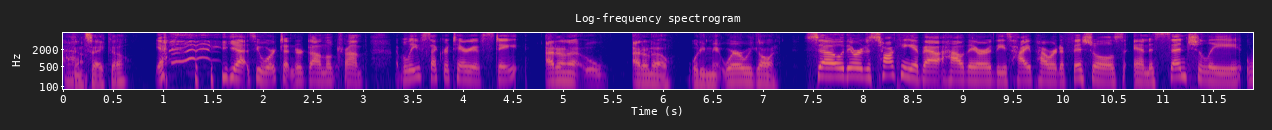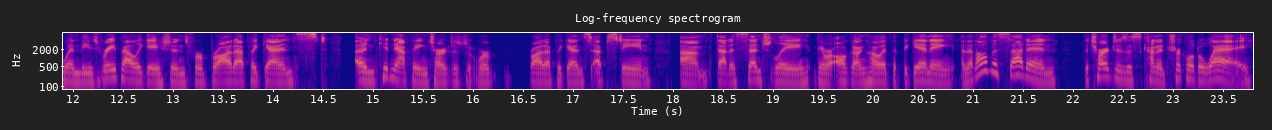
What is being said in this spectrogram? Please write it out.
Canseco? yeah, yes, who worked under Donald Trump, I believe, Secretary of State. I don't know. I don't know. What do you mean? Where are we going? So they were just talking about how there are these high powered officials, and essentially, when these rape allegations were brought up against and kidnapping charges were brought up against Epstein, um, that essentially they were all gung ho at the beginning, and then all of a sudden the charges just kind of trickled away.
